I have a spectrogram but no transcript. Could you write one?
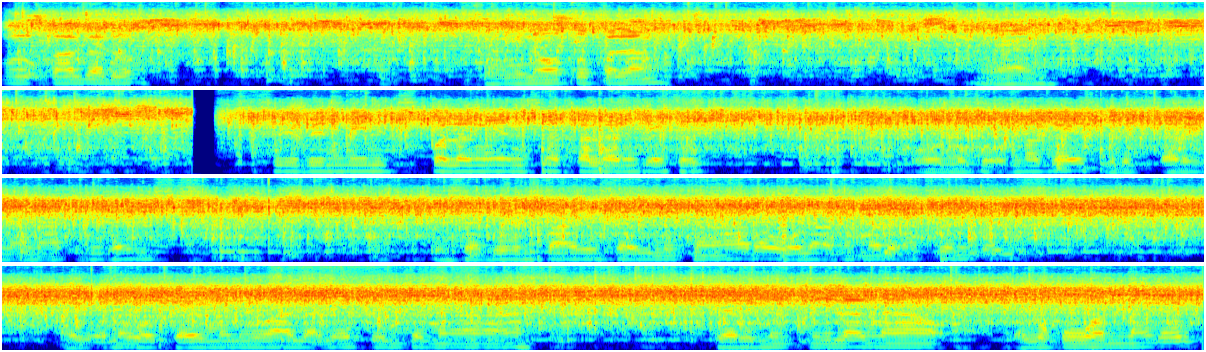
Mulok kagad oh. Isang minuto pa lang. Ayan. 7 minutes pa lang yan sa kalan guys. Oh. O, luto na guys. Balik pa rin na natin guys. Kaysa doon tayo sa init ng araw. Wala na. Ayan na, huwag kayong maniwala guys dun sa mga experiment nila na kalukuhan lang guys.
